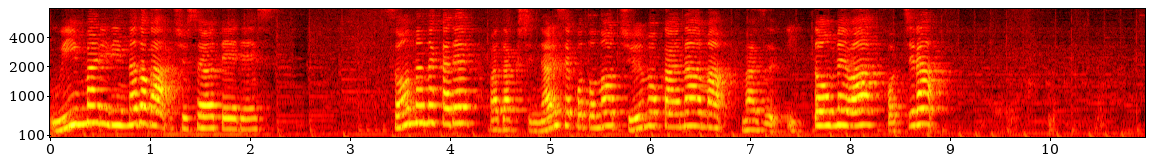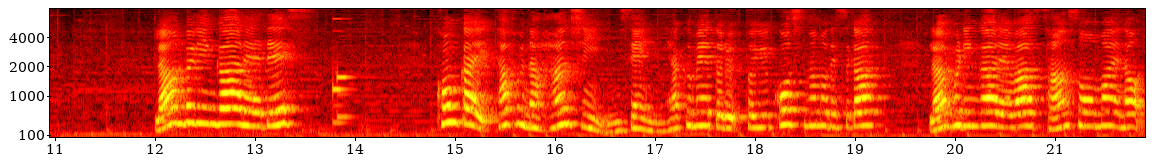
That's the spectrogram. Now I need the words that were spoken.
ウィン・マリリンなどが出走予定です。そんな中で私成瀬ことの注目アナマまず1頭目はこちら。ランブリングアレイです。今回タフな阪神 2200m というコースなのですがランブリングアレイは3走前の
